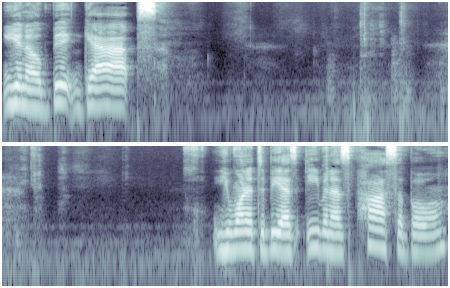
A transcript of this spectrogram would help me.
you know, big gaps You want it to be as even as possible.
